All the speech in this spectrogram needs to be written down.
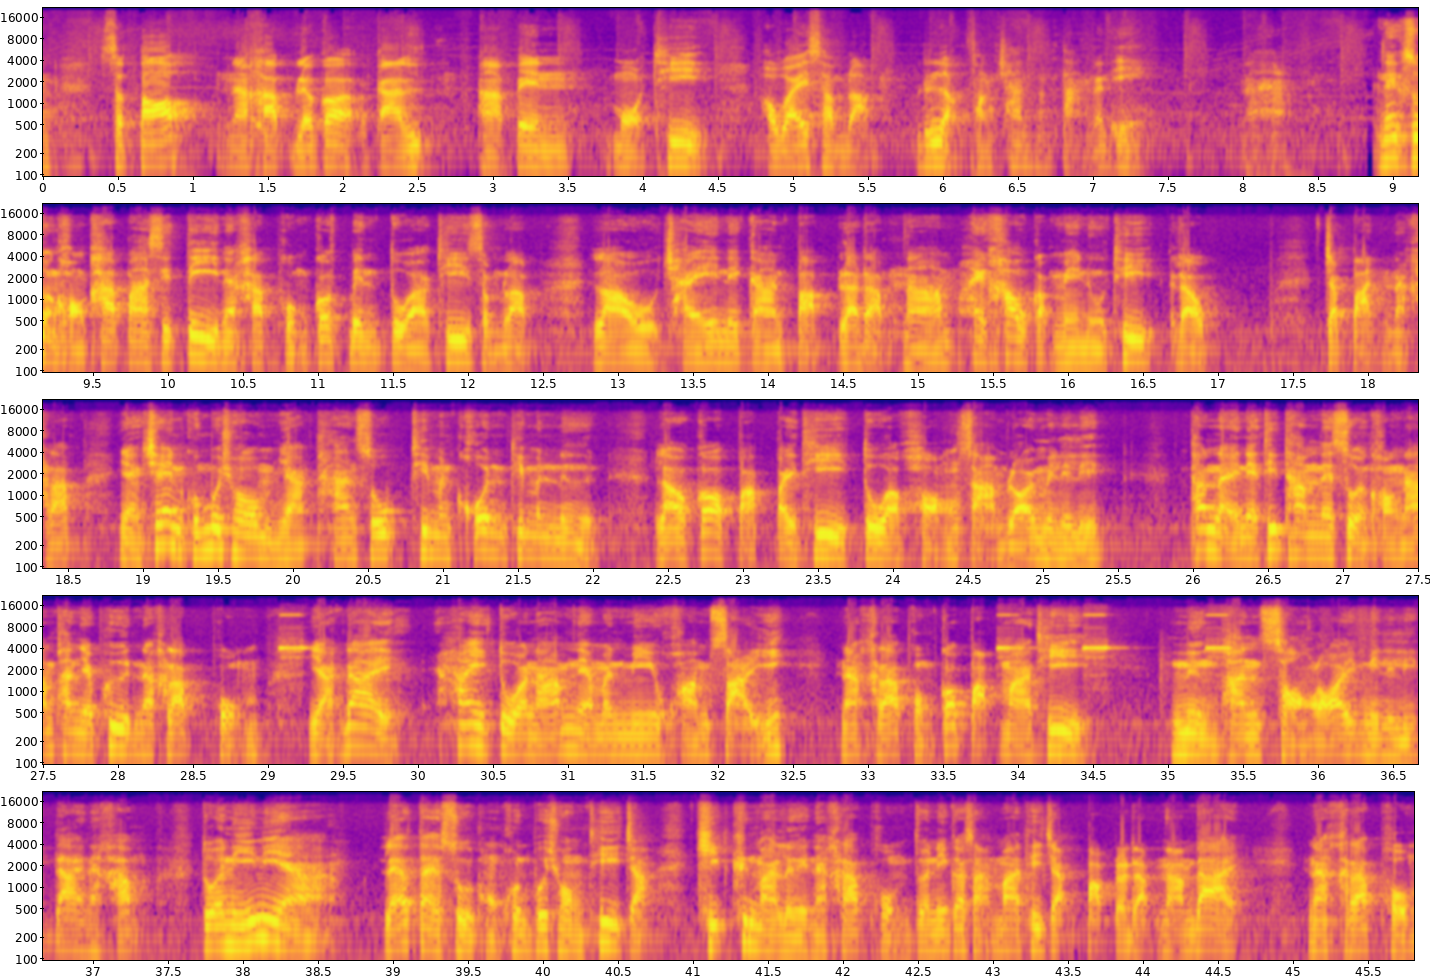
สต็อปนะครับแล้วก็การอ่าเป็นโหมดที่เอาไว้สำหรับเลือกฟังก์ชันต่างๆ นั่นเองนะฮะ ในส่วนของ capacity นะครับผมก็เป็นตัวที่สำหรับเราใช้ในการปรับระดับน้ำให้เข้ากับเมนูที่เราจะปั่นนะครับ อย่างเช่นคุณผู้ชมอยากทานซุปที่มันข้นที่มันหนืด เราก็ปรับไปที่ตัวของ 300มิลลิลิตรท่านไหนเนี่ยที่ทำในส่วนของน้ำธัญพืชนะครับ ผมอยากได้ให้ตัวน้ำเนี่ยมันมีความใสนะครับ ผมก็ปรับมาที่ 1,200มิลลิลิตรได้นะครับ ตัวนี้เนี่ย แล้วแต่สูตรของคุณผู้ชมที่จะคิดขึ้นมาเลยนะครับ ผมตัวนี้ก็สามารถที่จะปรับระดับน้ำได้นะครับ ผม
